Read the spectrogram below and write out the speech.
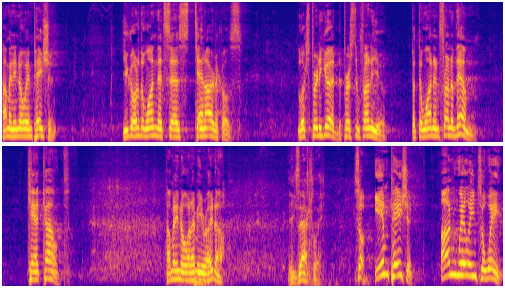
how many know impatient? You go to the one that says 10 articles. Looks pretty good, the person in front of you. But the one in front of them can't count. How many know what I mean right now? Exactly. So, impatient, unwilling to wait.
